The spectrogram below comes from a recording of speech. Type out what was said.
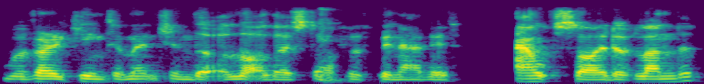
were very keen to mention that a lot of those staff have been added outside of London,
